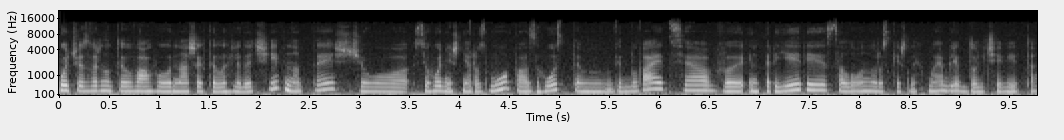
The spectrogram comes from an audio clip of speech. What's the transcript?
Хочу звернути увагу наших телеглядачів на те, що сьогоднішня розмова з гостем відбувається в інтер'єрі салону розкішних меблів Дольче Віта.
